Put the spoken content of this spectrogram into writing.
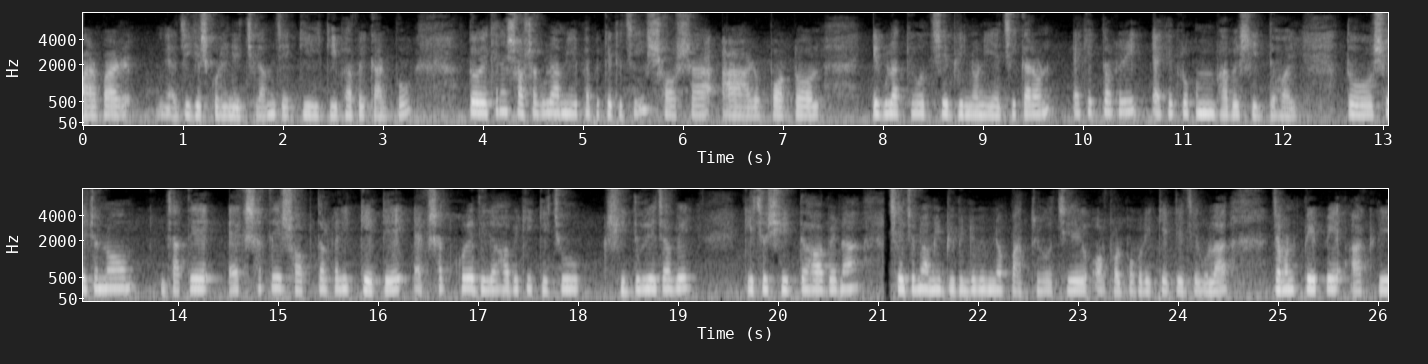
বারবার জিজ্ঞেস করে নিচ্ছিলাম যে কি, কীভাবে কাটবো। তো এখানে শশাগুলো আমি এভাবে কেটেছি। শশা আর পটল এগুলাকে হচ্ছে ভিন্ন নিয়েছি কারণ এক এক তরকারি এক এক রকমভাবে সিদ্ধ হয়। তো সেজন্য যাতে একসাথে সব তরকারি কেটে একসাথ করে দিলে হবে কি কিছু সিদ্ধ হয়ে যাবে? কিছু সিদ্ধ হবে না। সেজন্য আমি বিভিন্ন বিভিন্ন পাত্রে হচ্ছে অল্প অল্প করে কেটে যেগুলা, যেমন পেঁপে আঁকড়ি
